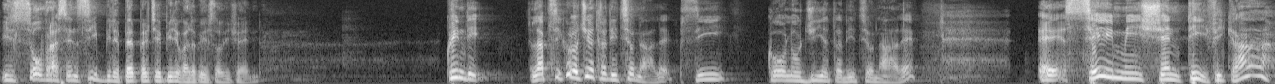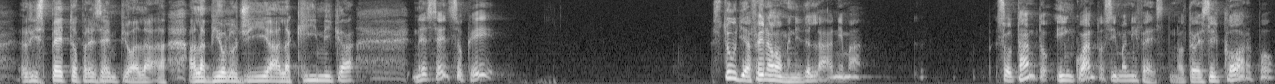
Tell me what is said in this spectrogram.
il sovrasensibile per percepire quello che sto dicendo. Quindi la psicologia tradizionale, psicologia tradizionale, è semiscientifica rispetto per esempio alla, alla biologia, alla chimica, nel senso che studia fenomeni dell'anima soltanto in quanto si manifestano attraverso il corpo,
